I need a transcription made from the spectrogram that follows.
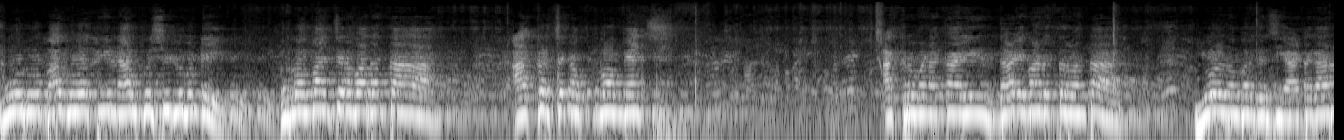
ಮೂರು ಭಾಗವತಿ ನಾಲ್ಕು ಸಿಡ್ಲುಗುಂಡಿ ರೋಮಾಂಚನವಾದಂತ ಆಕರ್ಷಕ ಮ್ಯಾಚ್ ಆಕ್ರಮಣಕಾರಿ ದಾಳಿ ಮಾಡುತ್ತಿರುವಂತ ಏಳು ನಂಬರ್ ಜರ್ಸಿ ಆಟಗಾರ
